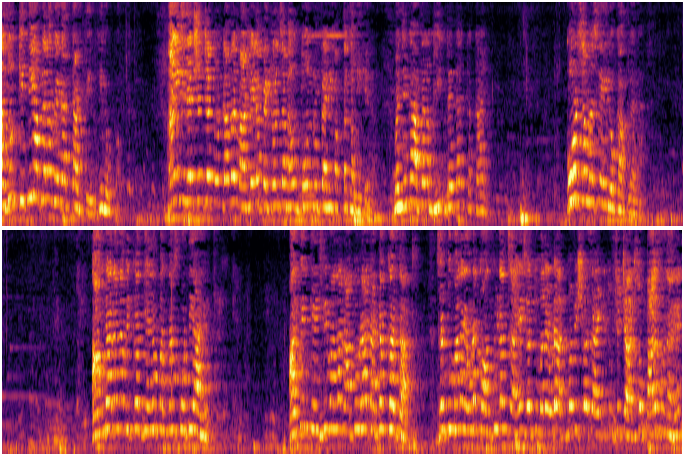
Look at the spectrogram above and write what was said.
अजून किती आपल्याला वेड्यात काढतील ही लोक? आणि इलेक्शनच्या तोंडावर वाढलेला पेट्रोलचा भाव दोन रुपयांनी फक्त कमी केला. म्हणजे काय आपल्याला भीक देतात का काय? कोण समजते ही लोक आपल्याला? आमदारांना विकत घेणं पन्नास कोटी आहे. अरविंद केजरीवालला रातोरात अटक करतात. जर तुम्हाला एवढा कॉन्फिडन्स आहे जर तुम्हाला एवढा आत्मविश्वास आहे की तुमचे चारशे पार होणार आहे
